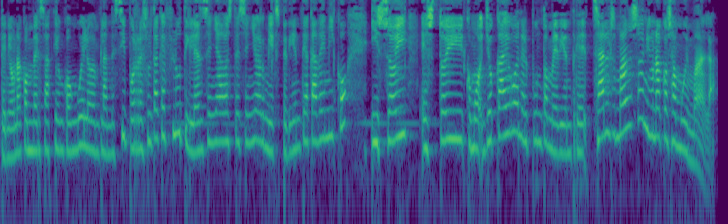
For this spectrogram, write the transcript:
tenía una conversación con Willow en plan de sí, pues resulta que Fluty le ha enseñado a este señor mi expediente académico y soy, estoy como, yo caigo en el punto medio entre Charles Manson y una cosa muy mala.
